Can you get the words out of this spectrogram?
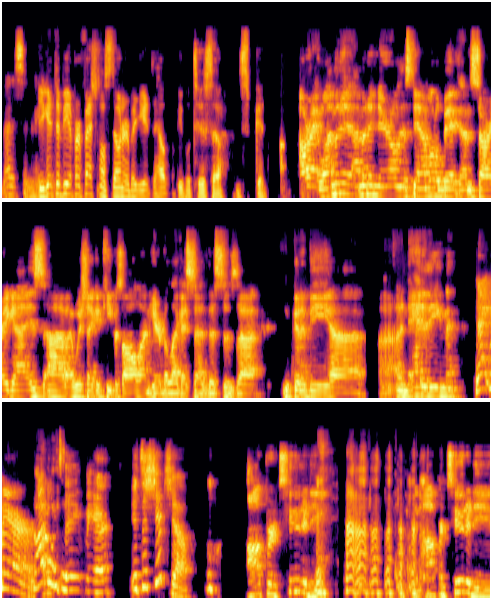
medicine, right? You get to be a professional stoner, but you get to help people too. So it's good. All right. Well, I'm gonna I'm gonna narrow this down a little bit. I'm sorry, guys. Uh, I wish I could keep us all on here, but like I said, this is uh, gonna be uh, uh, an editing. Nightmare. I was nightmare. It's a shit show. Opportunity. An opportunity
